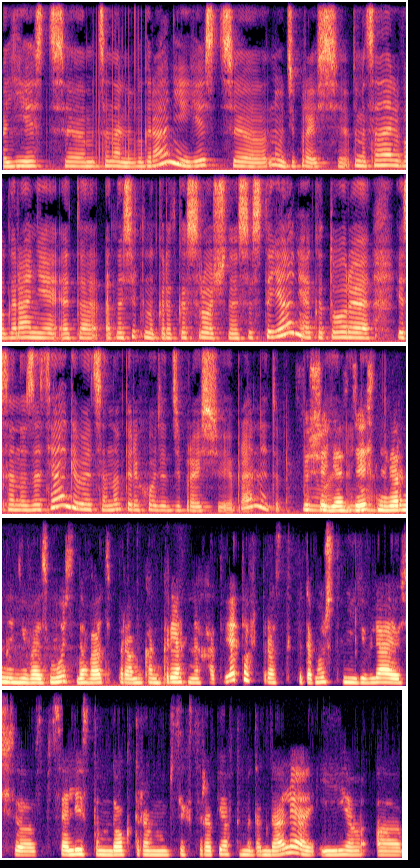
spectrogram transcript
Есть э, эмоциональное выгорание, есть ну, депрессия. Эмоциональное выгорание — это относительно краткосрочное состояние, которое, если оно затягивается, оно переходит в депрессию. Я правильно это Слушай, понимаю, я здесь, наверное, не возьмусь давать прям конкретных ответов, просто потому что не являюсь э, специалистом, доктором, психотерапевтом и так далее, и а,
